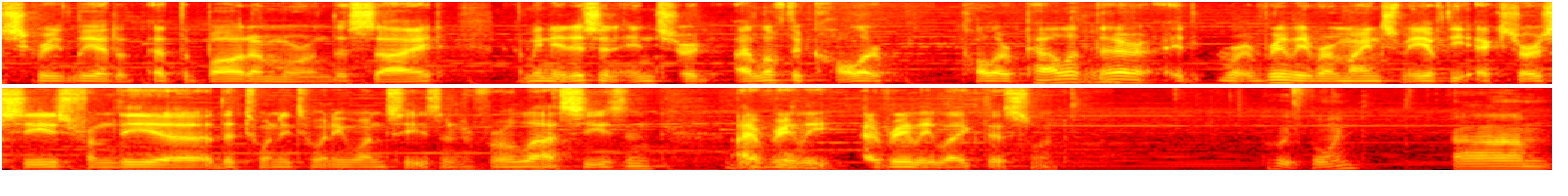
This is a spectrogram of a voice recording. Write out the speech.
discreetly at at the bottom or on the side. I mean, it is an insert. I love the color color palette Yeah. there. It re- really reminds me of the XRCs from the uh, the 2021 season for last season. I really I really like this one. Good point. Um,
